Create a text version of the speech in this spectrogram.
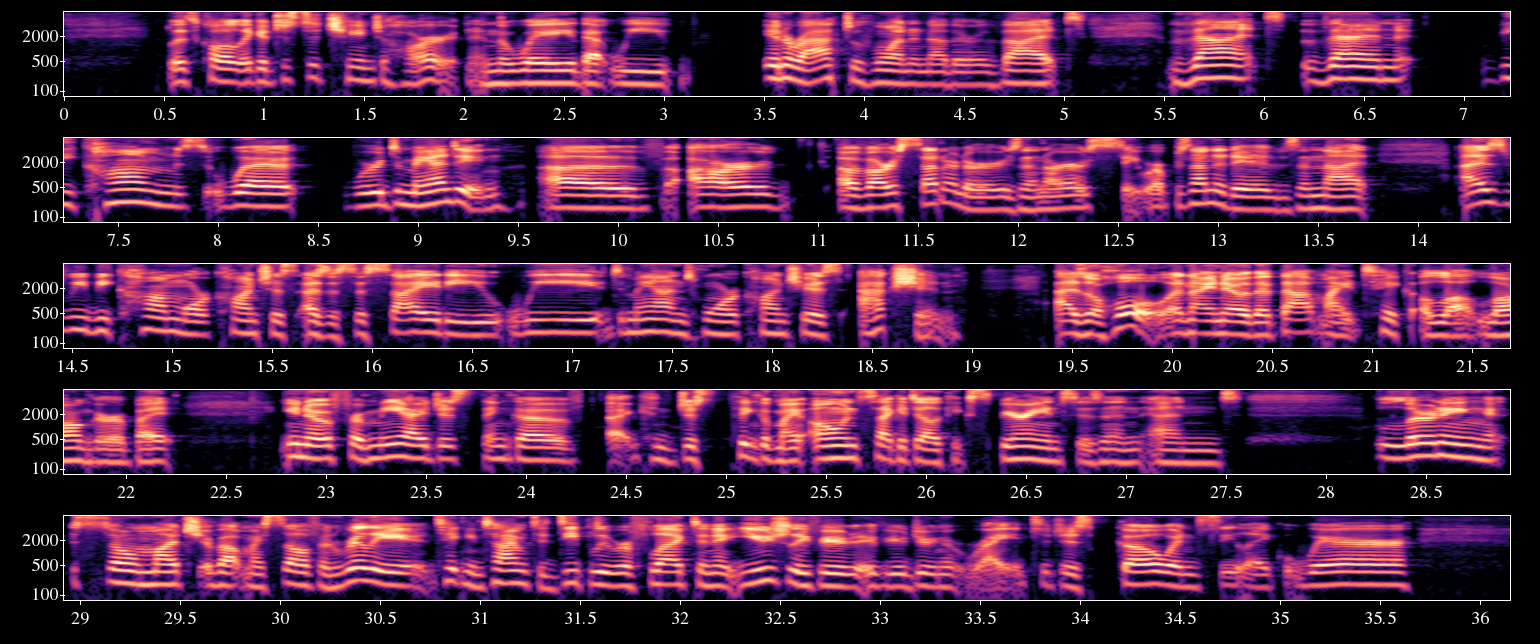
let's call it like a, just a change of heart and the way that we interact with one another, that that then becomes what we're demanding of our of our senators and our state representatives and that as we become more conscious as a society we demand more conscious action as a whole. And I know that that might take a lot longer, but you know, for me, I just think of I can just think of my own psychedelic experiences and and learning so much about myself and really taking time to deeply reflect. And it usually, if you're if you're doing it right, to just go and see like where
